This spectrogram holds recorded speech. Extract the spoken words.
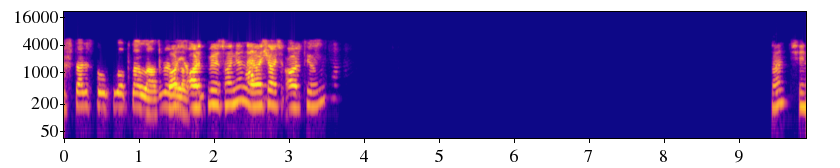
üç tane soğuk bloklar lazım. Bu Hemen arada yaptım. artmıyor sanıyorsun da yavaş yavaş artıyor mu? Lan şey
